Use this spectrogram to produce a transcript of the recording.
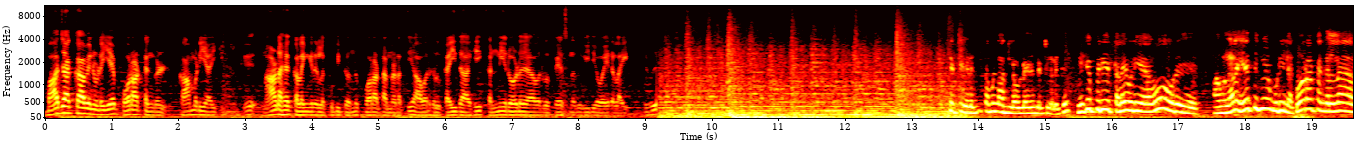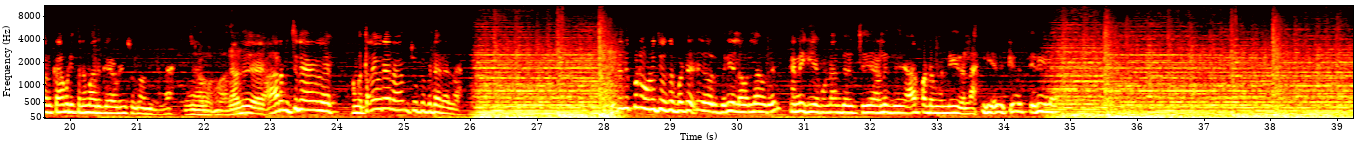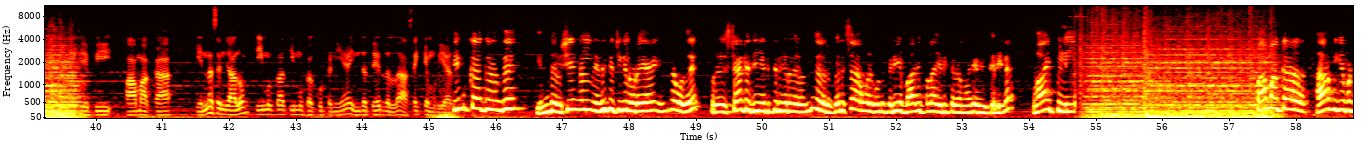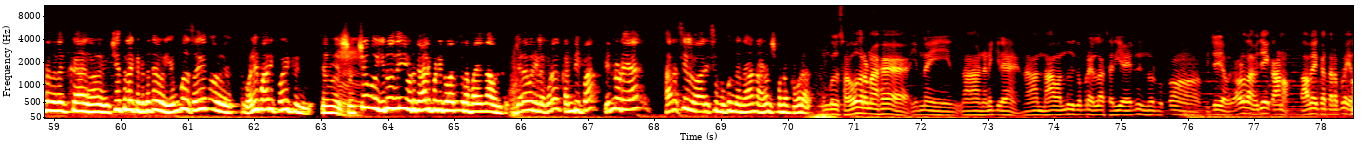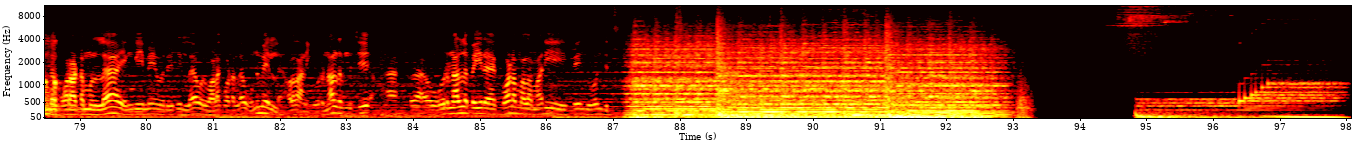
பாஜகவினுடைய போராட்டங்கள் காமெடி ஆகிக்கிட்டு இருக்கு நாடக கலைஞர்களை கூட்டிட்டு வந்து போராட்டம் நடத்தி அவர்கள் கைதாகி கண்ணீரோடு அவர்கள் பேசினது வீடியோ வைரல் ஆகிட்டு இருக்குது கட்சிகளுக்கு தமிழ்நாட்டில் உள்ள எதிர்கட்சிகளுக்கு மிகப்பெரிய தலைவலியாகவும் ஒரு அவங்களால ஏத்துக்கவே முடியல. போராட்டங்கள்லாம் ஒரு காமெடித்தனமா இருக்கு அப்படின்னு சொல்ல வந்தீங்கல்ல அதாவது ஆரம்பிச்சுல அவங்க தலைவரே ஆரம்பிச்சு விட்டு போயிட்டாரு அதை. திடுதிப்புன்னு உணர்ச்சி வசப்பட்டு ஒரு பெரிய லெவல்ல ஒரு கண்ணகியை கொண்டாந்து வச்சு அழுது ஆர்ப்பாட்டம் பண்ணி இதெல்லாம் எதுக்குன்னு தெரியல. பிஜேபி பாமக என்ன செஞ்சாலும் திமுக திமுக கூட்டணியை இந்த தேர்தலில் அசைக்க முடியாது. திமுகவுக்கு வந்து இந்த விஷயங்கள் எதிர்க்கட்சிகளுடைய இந்த ஒரு ஒரு ஸ்ட்ராட்டஜி எடுத்திருக்கிறது வந்து ஒரு பெருசா அவங்களுக்கு ஒன்றும் பெரிய பாதிப்பெல்லாம் இருக்கிற மாதிரி எனக்கு தெரியல. வாய்ப்பு இல்லை. பாமக ஆரம்பிக்கப்பட்டதுக்கான விஷயத்துல கிட்டத்தட்ட எண்பது சதவீதம் வழி மாறி போயிட்டு இருக்குது. சொச்சம் இருபதையும் ஒரு காலி பண்ணிடுவாருங்கிற பயம் தான் இருக்கு ஜனவரியில கூட கண்டிப்பா என்னுடைய அரசியல் வாரிசு முகுந்தன் தான் அனௌன்ஸ் பண்ண போறார். உங்கள் சகோதரனாக என்னை நான் நினைக்கிறேன். நான் நான் வந்ததுக்கு அப்புறம் எல்லாம் சரியாயிரும். இன்னொரு பக்கம் விஜய் அவர் அவ்வளவுதான். விஜய் காணோம். தாவேக்கா தரப்புல எந்த போராட்டமும் இல்ல. எங்கேயுமே ஒரு இது இல்ல. ஒரு வழக்கோடல ஒண்ணுமே இல்ல. அவ்வளவுதான். அன்னைக்கு ஒரு நாள் இருந்துச்சு. ஒரு நாள்ல பெய்யுற கோடமலை மாதிரி பேஞ்சு ஓஞ்சிருச்சு.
